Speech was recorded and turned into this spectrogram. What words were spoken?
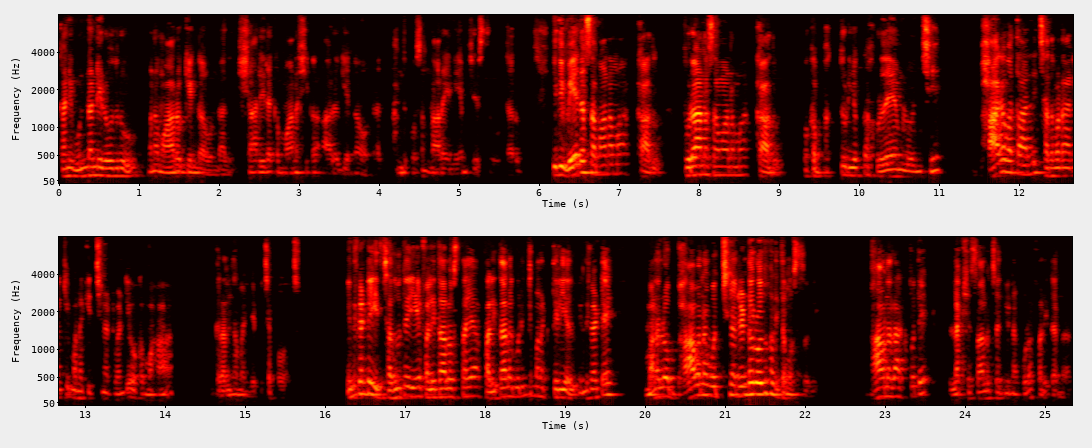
కానీ ఉన్నన్ని రోజులు మనం ఆరోగ్యంగా ఉండాలి. శారీరక మానసిక ఆరోగ్యంగా ఉండాలి. అందుకోసం నారాయణీయం చేస్తూ ఉంటారు. ఇది వేద సమానమా? కాదు. పురాణ సమానమా? కాదు. ఒక భక్తుడి యొక్క హృదయంలోంచి భాగవతాన్ని చదవడానికి మనకి ఇచ్చినటువంటి ఒక మహా గ్రంథం అని చెప్పి చెప్పవచ్చు. ఎందుకంటే ఇది చదివితే ఏ ఫలితాలు వస్తాయా? ఫలితాల గురించి మనకు తెలియదు. ఎందుకంటే మనలో భావన వచ్చిన రెండో రోజు ఫలితం వస్తుంది. భావన రాకపోతే లక్ష సార్లు చదివినా కూడా ఫలితం రాదు.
